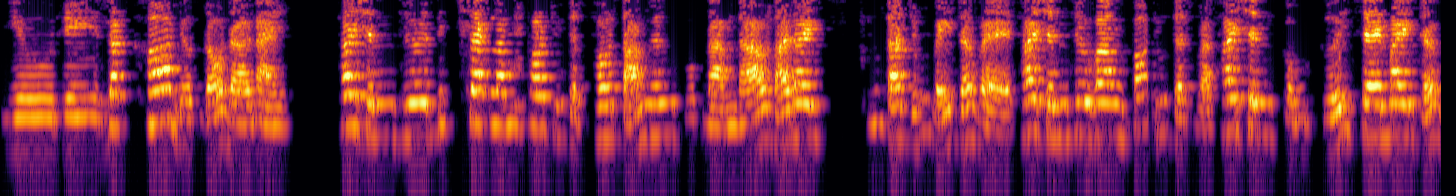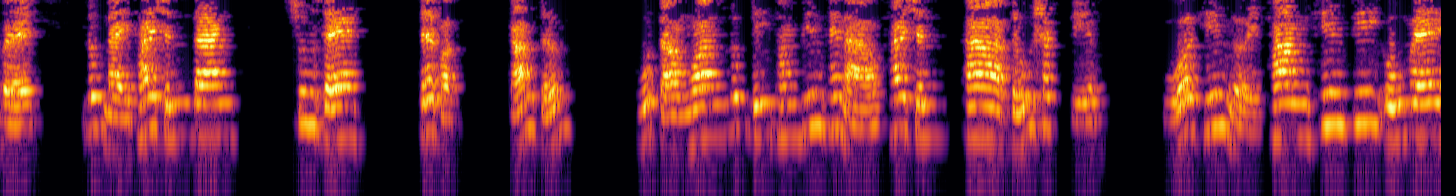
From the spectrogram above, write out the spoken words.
nhiều thì rất khó được độ đời này. Thái sinh thưa đích xác lắm, phó chủ tịch thôi tạm ngưng cuộc đàm đạo tại đây chúng ta chuẩn bị trở về. Thái sinh thư văn phó chủ tịch và thái sinh cùng cưỡi xe may trở về. Lúc này thái sinh đang xuống xe. Thế phật cảm tưởng của tròn ngoan lúc đi thăm viếng thế nào? Thái sinh a à, tử sắc tiền của khiến người tham thiên trí u mê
